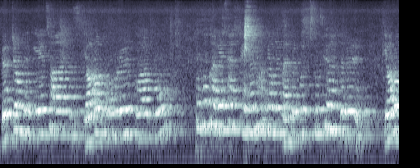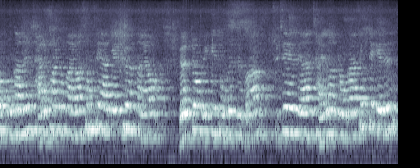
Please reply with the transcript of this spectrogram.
멸종 위기에 처한 여러 동물을 구하고 행복하게 살 수 있는 환경을 만들고 싶은 표현들을 여러 공간을 잘 활용하여 섬세하게 표현하여 멸종 위기 동물들과 주제에 대한 자연환경과 생태계를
